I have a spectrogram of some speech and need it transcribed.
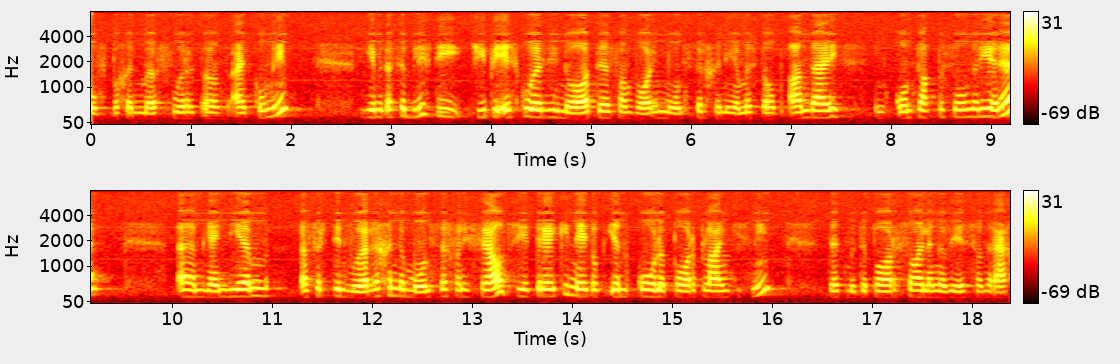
of begin me voordat ons uitkom nie. Jy moet asseblief die GPS koördinate van waar die monster geneem is daarop aandui en kontakbesonderhede. Ehm um, jy neem 'n verteenwoordigende monster van die veld. So jy trek nie net op een kol 'n paar plantjies nie. Dit moet 'n paar saailinge wees van reg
